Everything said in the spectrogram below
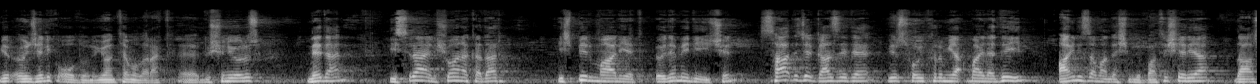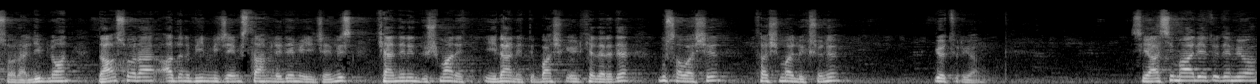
bir öncelik olduğunu yöntem olarak e, düşünüyoruz. Neden? İsrail şu ana kadar hiçbir maliyet ödemediği için sadece Gazze'de bir soykırım yapmayla değil aynı zamanda şimdi Batı Şeria, daha sonra Libnon, daha sonra adını bilmeyeceğimiz, tahmin edemeyeceğimiz kendini düşman et, ilan etti başka ülkelere de bu savaşı taşıma lüksünü götürüyor. Siyasi maliyet ödemiyor,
